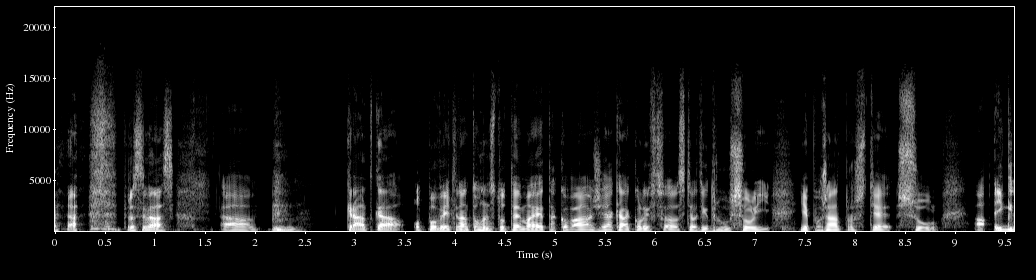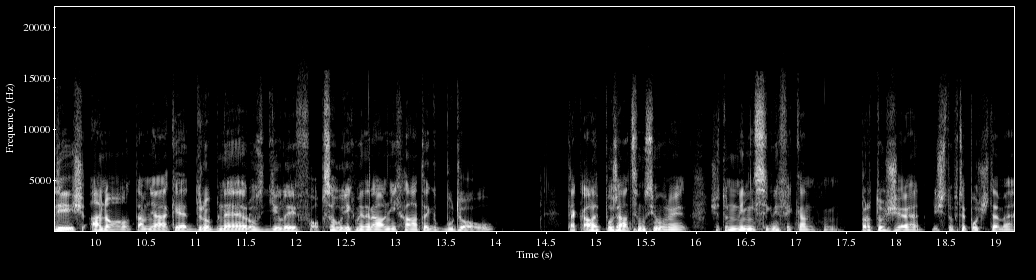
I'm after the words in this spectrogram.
Prosím vás, a, Krátká odpověď na tohle téma je taková, že jakákoliv z těch druhů solí je pořád prostě sůl. A i když ano, tam nějaké drobné rozdíly v obsahu těch minerálních látek budou, tak ale pořád si musím uvědomit, že to není signifikantní. Protože, když to přepočteme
